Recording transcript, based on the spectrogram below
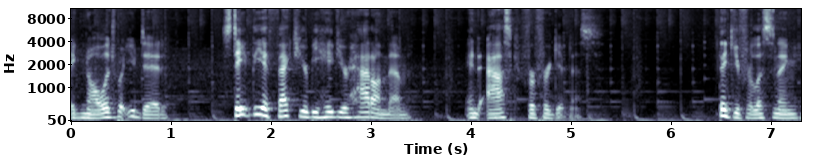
acknowledge what you did, state the effect your behavior had on them, and ask for forgiveness. Thank you for listening,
